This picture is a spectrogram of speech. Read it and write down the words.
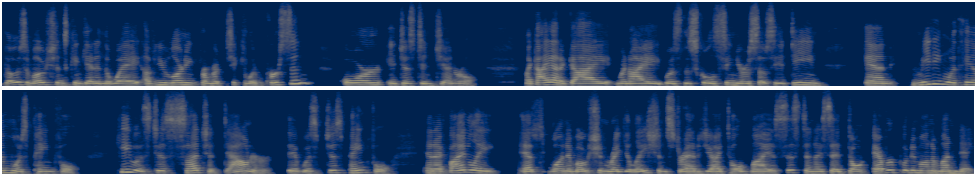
those emotions can get in the way of you learning from a particular person or it just in general. Like I had a guy when I was the school's senior associate dean, and meeting with him was painful. He was just such a downer. It was just painful. And I finally, as one emotion regulation strategy, I told my assistant, I said, don't ever put him on a Monday.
